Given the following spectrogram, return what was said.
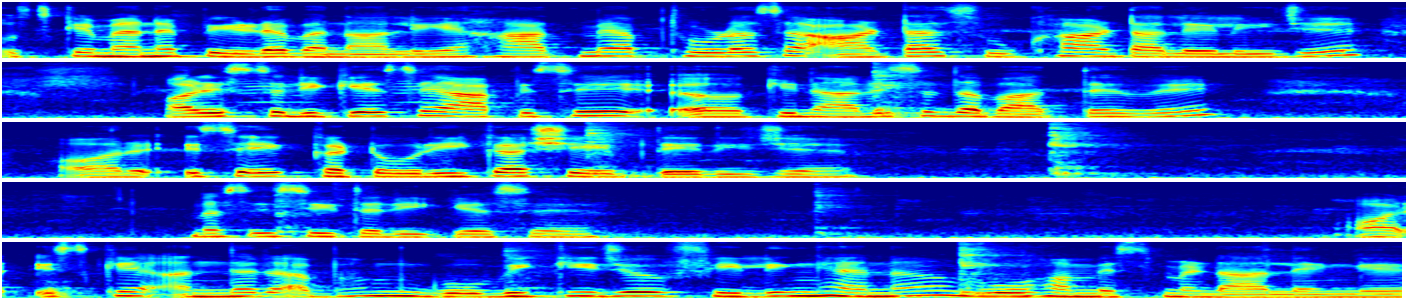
उसके मैंने पेड़े बना लिए हाथ में आप थोड़ा सा आटा, सूखा आटा ले लीजिए और इस तरीके से आप इसे किनारे से दबाते हुए और इसे एक कटोरी का शेप दे दीजिए। बस इसी तरीके से। और इसके अंदर अब हम गोभी की जो फीलिंग है ना, वो हम इसमें डालेंगे।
